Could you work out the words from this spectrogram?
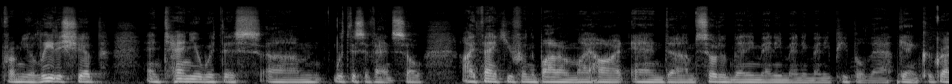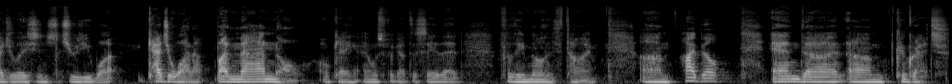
from your leadership and tenure with this um, with this event. So I thank you from the bottom of my heart, and um, so do many, many, many, many people there. Again, congratulations, Judy Wa- Kagiwada Bonanno. Okay, I almost forgot to say that for the millionth time. Um, hi, Bill, and uh, um, congrats.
